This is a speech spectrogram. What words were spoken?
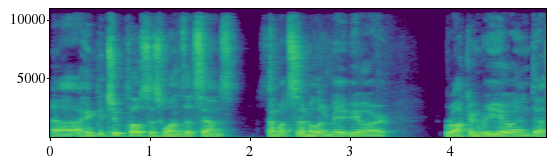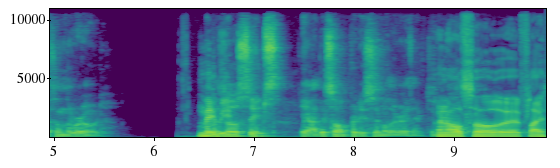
Uh, I think the two closest ones that sounds somewhat similar maybe are Rock in Rio and Death on the Road. Maybe. Those seems yeah, they sound pretty similar. I think. And also, uh, Flight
